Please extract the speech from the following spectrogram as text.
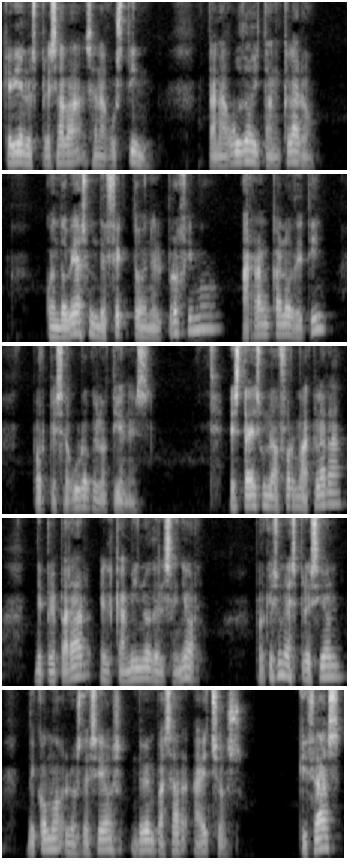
Qué bien lo expresaba San Agustín, tan agudo y tan claro. Cuando veas un defecto en el prójimo, arráncalo de ti, porque seguro que lo tienes. Esta es una forma clara de preparar el camino del Señor, porque es una expresión de cómo los deseos deben pasar a hechos. Quizás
